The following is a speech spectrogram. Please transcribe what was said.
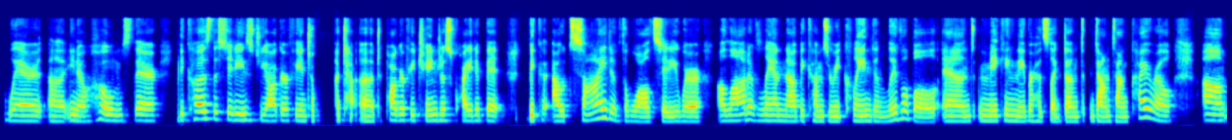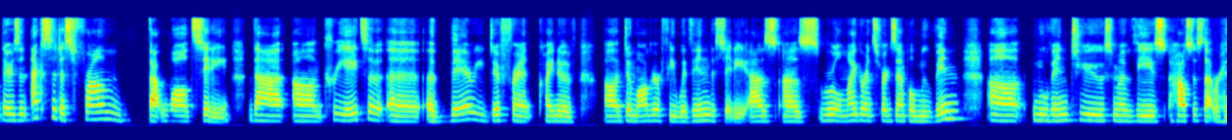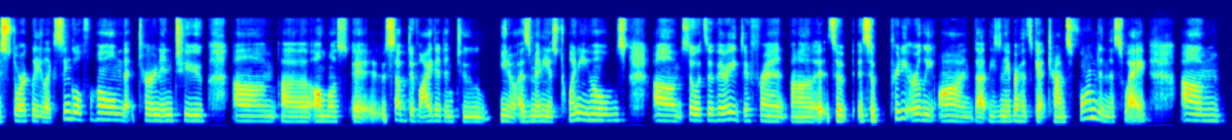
where uh, you know homes there because the city's geography and uh, topography changes quite a bit because outside of the walled city where a lot of land now becomes reclaimed and livable and making neighborhoods like down, downtown Cairo um, there's an exodus from that walled city that um, creates a, a, a very different kind of uh, demography within the city as as rural migrants, for example, move in, uh, move into some of these houses that were historically like single home that turn into um, uh, almost uh, subdivided into you know as many as twenty homes. Um, so it's a very different. Uh, it's a it's a pretty early on that these neighborhoods get transformed in this way. Um,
